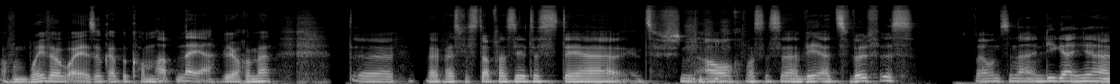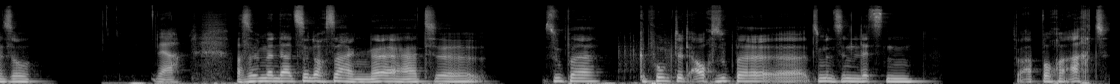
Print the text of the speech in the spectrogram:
auf dem Waiver sogar bekommen habe. Naja, wie auch immer. Äh, wer weiß, was da passiert ist, der inzwischen auch, was ist er, WR12 ist bei uns in der Liga hier. Also ja, was will man dazu noch sagen? Ne? Er hat äh, super gepunktet, auch super, äh, zumindest in den letzten, so ab Woche 8,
